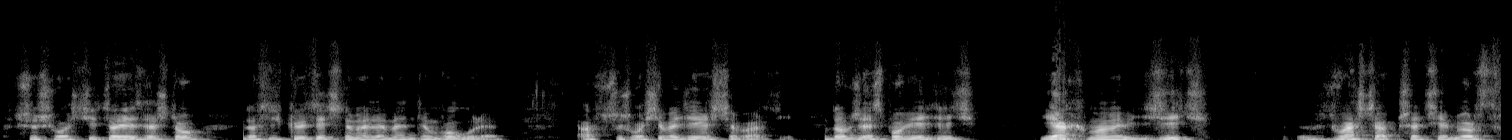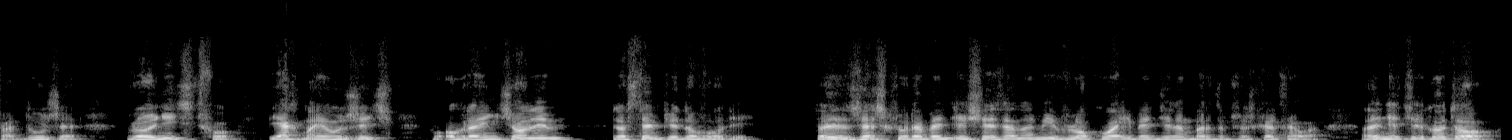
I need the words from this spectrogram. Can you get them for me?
w przyszłości, co jest zresztą dosyć krytycznym elementem w ogóle, a w przyszłości będzie jeszcze bardziej. Dobrze jest powiedzieć, jak mamy żyć, zwłaszcza przedsiębiorstwa duże, rolnictwo, jak mają żyć w ograniczonym dostępie do wody. To jest rzecz, która będzie się za nami wlokła i będzie nam bardzo przeszkadzała. Ale nie tylko to.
